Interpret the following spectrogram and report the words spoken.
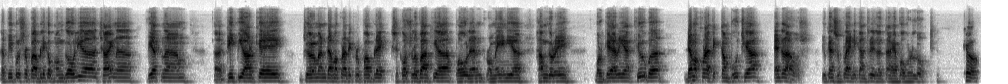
the People's Republic of Mongolia, China, Vietnam, uh, DPRK, German Democratic Republic, Czechoslovakia, Poland, Romania, Hungary, Bulgaria, Cuba, Democratic Cambodia and Laos. You can supply any country that I have overlooked. Cool.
